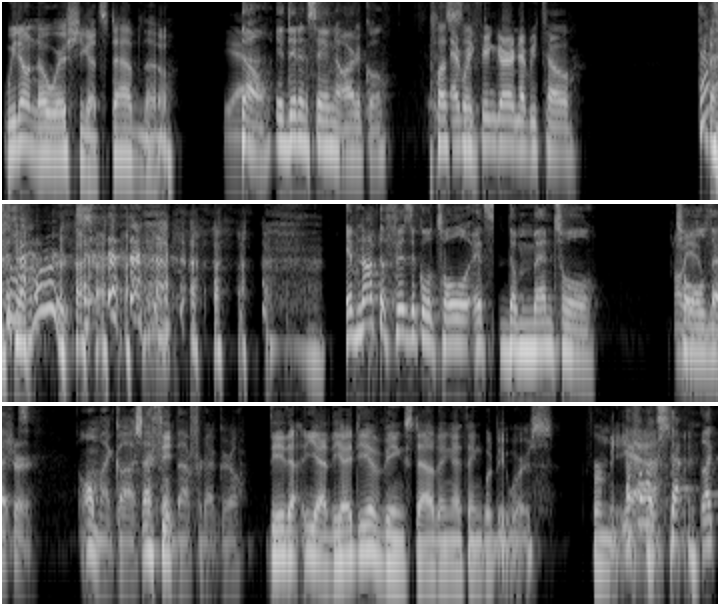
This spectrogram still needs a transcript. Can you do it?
we don't know where she got stabbed though. yeah. No, it didn't say in the article. Plus, Every like, finger and every toe. That still hurts. if not the physical toll, it's the mental Oh, yeah, that. sure. Oh my gosh, I feel See- bad for that girl. the yeah, the idea of being stabbing, I think, would be worse for me. Yeah. I feel like, sta- like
